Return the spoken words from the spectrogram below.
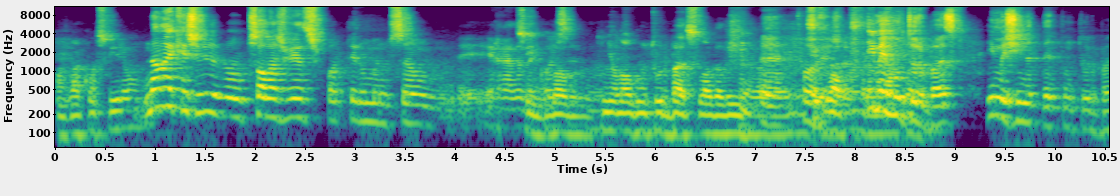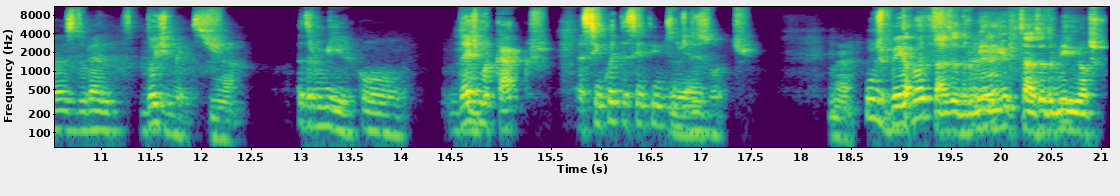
quando lá conseguiram. Não é que o pessoal às vezes pode ter uma noção errada Sim, da coisa. logo, tinham logo um turbus logo ali. É, pois. Logo. e mesmo um turbus, imagina-te dentro de um turbus durante dois meses Já. a dormir com 10 macacos a 50 centímetros uns dos outros. É. Uns bêbados. Estás a dormir, e- estás a dormir e eles.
